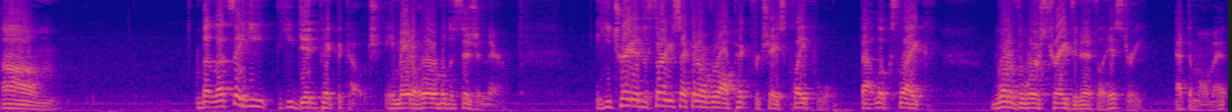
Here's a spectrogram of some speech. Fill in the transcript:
Um, but let's say he he did pick the coach. He made a horrible decision there. He traded the 32nd overall pick for Chase Claypool. That looks like one of the worst trades in NFL history at the moment.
